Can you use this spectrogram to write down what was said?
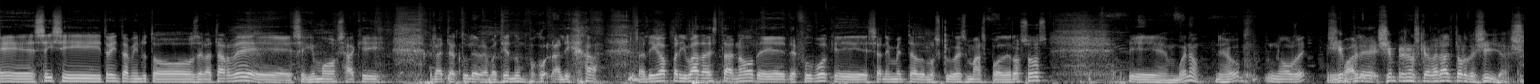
Eh, 6 y 30 minutos de la tarde, eh, seguimos aquí en la tertulia debatiendo un poco la liga, la liga privada esta, ¿no? De, de fútbol que se han inventado los clubes más poderosos. Eh, bueno, yo no sé. Siempre, siempre nos quedará el Tordesillas.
